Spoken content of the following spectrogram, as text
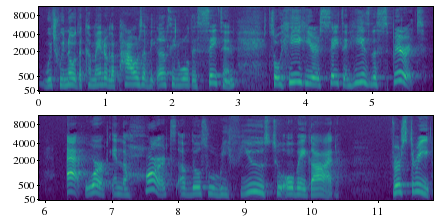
which we know the commander of the powers of the unseen world is Satan. So he here is Satan. He is the spirit at work in the hearts of those who refuse to obey God. Verse 3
